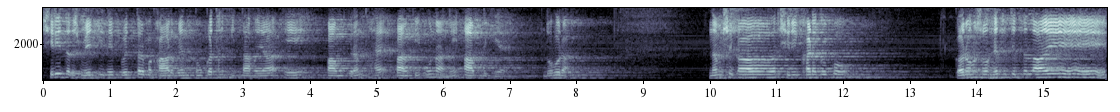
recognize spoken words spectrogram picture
ਸ਼੍ਰੀ ਦਸ਼ਮੇਸ਼ ਜੀ ਦੇ ਪਵਿੱਤਰ ਮਖਾਰ ਬਿੰਦ ਤੋਂ ਕਥਨ ਕੀਤਾ ਹੋਇਆ ਇਹ ਪਾਵਨ ਗ੍ਰੰਥ ਹੈ ਭਾਵ ਕਿ ਉਹਨਾਂ ਨੇ ਆਪ ਲਿਖਿਆ ਹੈ। ਦੋਹਰਾ। ਨਮਸਕਾਰ, ਸ਼੍ਰੀ ਖੜਗ ਕੋ। ਕਰੋ ਸੋਹਿਤ ਚਿਤ ਲਾਏ।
